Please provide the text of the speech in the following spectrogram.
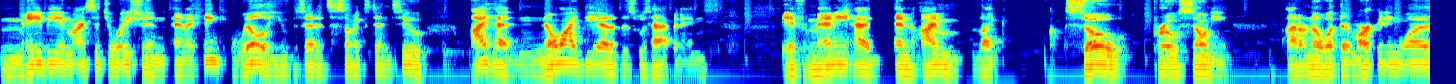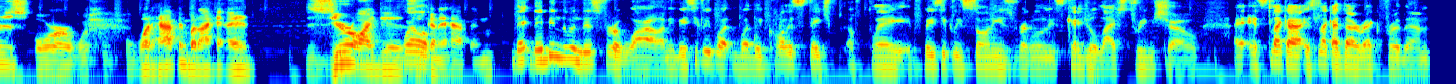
may be in my situation, and I think Will, you said it to some extent too. I had no idea that this was happening. If Manny had, and I'm like so pro Sony, I don't know what their marketing was or what happened, but I, I had zero idea this Well, was going to happen. They, they've been doing this for a while. I mean, basically, what, what they call it State of Play. It's basically Sony's regularly scheduled live stream show. Uh, It's like a it's like a direct for them.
